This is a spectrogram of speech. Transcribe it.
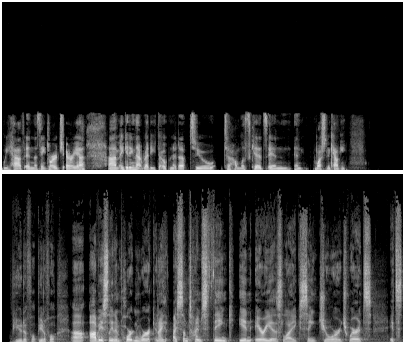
we have in the St. George area, um, and getting that ready to open it up to to homeless kids in in Washington County. Beautiful, beautiful. Uh, obviously, an important work, and I, I sometimes think in areas like St. George, where it's it's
